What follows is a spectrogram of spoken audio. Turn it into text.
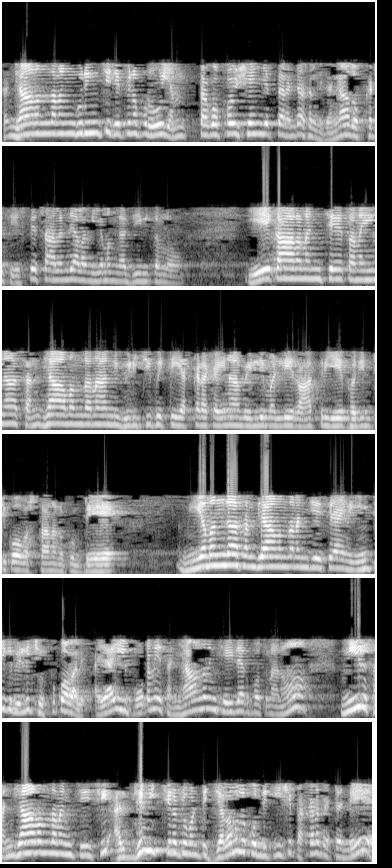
సంధ్యావందనం గురించి చెప్పినప్పుడు ఎంత గొప్ప విషయం చెప్తారంటే అసలు నిజంగా అదొక్కటి చేస్తే చాలండి అలా నియమంగా జీవితంలో. ఏ కారణం చేతనైనా సంధ్యావందనాన్ని విడిచిపెట్టి ఎక్కడికైనా వెళ్ళి మళ్ళీ రాత్రి ఏ పదింటికో వస్తాననుకుంటే నియమంగా సంధ్యావందనం చేసి ఆయన ఇంటికి వెళ్ళి చెప్పుకోవాలి. అయ్యా ఈ పూట నేను సంధ్యావందనం చేయలేకపోతున్నాను. మీరు సంధ్యావందనం చేసి అర్ఘ్యం ఇచ్చినటువంటి జలములు కొన్ని తీసి పక్కన పెట్టండి.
